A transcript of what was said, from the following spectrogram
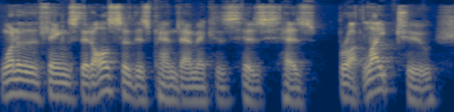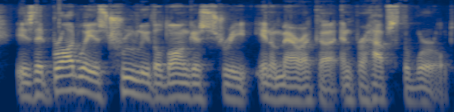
one of the things that also this pandemic has, has, has brought light to is that Broadway is truly the longest street in America and perhaps the world.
